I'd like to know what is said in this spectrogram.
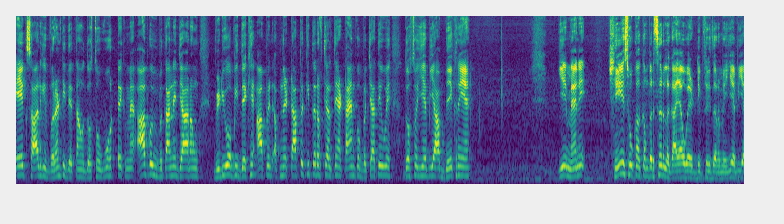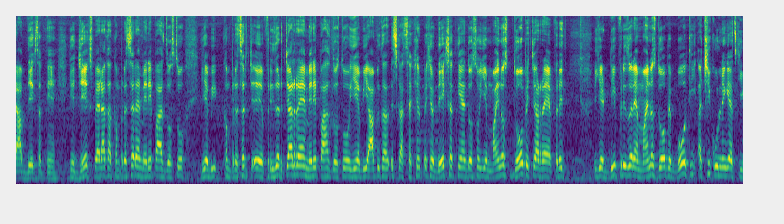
एक साल की वारंटी देता हूँ दोस्तों। वो ट्रिक मैं आपको भी बताने जा रहा हूँ। वीडियो अभी देखें आप अपने टॉपिक की तरफ़ चलते हैं टाइम को बचाते हुए। दोस्तों ये अभी आप देख रहे हैं। ये मैंने 600 का कंप्रेसर लगाया हुआ है डीप फ्रीज़र में। ये अभी आप देख सकते हैं। ये जेक्स पैरा का कंप्रेसर है मेरे पास, दोस्तों। ये अभी कंप्रेसर फ्रीज़र चल रहा है मेरे पास, दोस्तों। ये अभी आप इसका इसका सेक्शन प्रेशर देख सकते हैं, दोस्तों। ये माइनस दो पे चल रहा है फ्रिज। ये डीप फ्रीज़र है, माइनस दो पे। बहुत ही अच्छी कूलिंग है इसकी।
